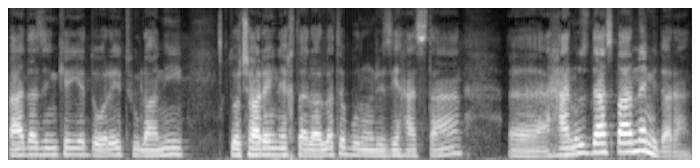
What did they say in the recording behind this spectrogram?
بعد از اینکه یه دوره طولانی دچار این اختلالات برون ریزی هستن هنوز دست بر نمیدارن.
